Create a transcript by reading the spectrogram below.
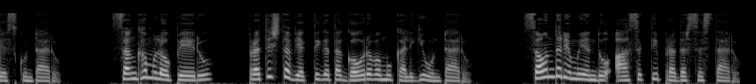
చేసుకుంటారు. సంఘములో పేరు ప్రతిష్ఠ వ్యక్తిగత గౌరవము కలిగి ఉంటారు. సౌందర్యముయందు ఆసక్తి ప్రదర్శిస్తారు.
